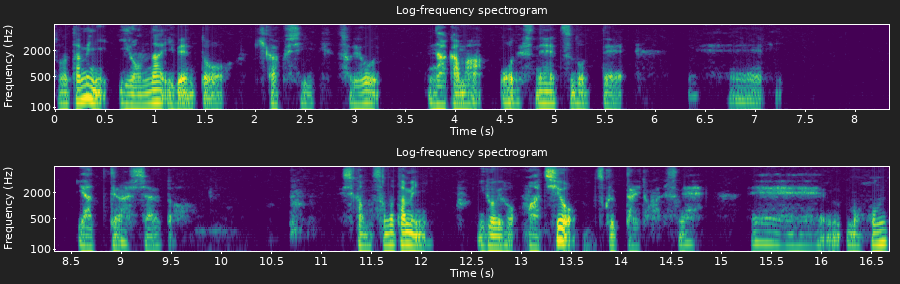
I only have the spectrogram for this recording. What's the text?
そのためにいろんなイベントを企画し、それを仲間をですね、集って、やってらっしゃると。しかもそのためにいろいろ街を作ったりとかですね、えー、もう本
